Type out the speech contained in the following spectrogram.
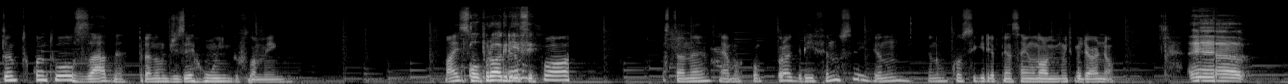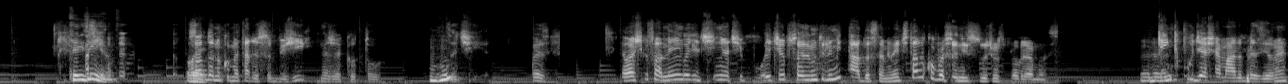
tanto quanto ousada, para não dizer ruim do Flamengo. Mas Comprou a é uma grife. aposta, né? É uma comprou a grife. Eu não sei, eu não, eu não conseguiria pensar em um nome muito melhor, não. É... Keizinho. Assim, eu- só dando um comentário sobre o Gi, né, já que eu tô Uhum. Eu acho que o Flamengo ele tinha, tipo, ele tinha opções muito limitadas também. né? A gente tava conversando isso nos últimos programas. Uhum. Quem que podia chamar do Brasil, né?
